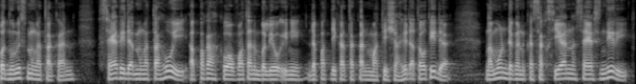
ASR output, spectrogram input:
Penulis mengatakan, saya tidak mengetahui apakah kewafatan beliau ini dapat dikatakan mati syahid atau tidak. Namun dengan kesaksian saya sendiri,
